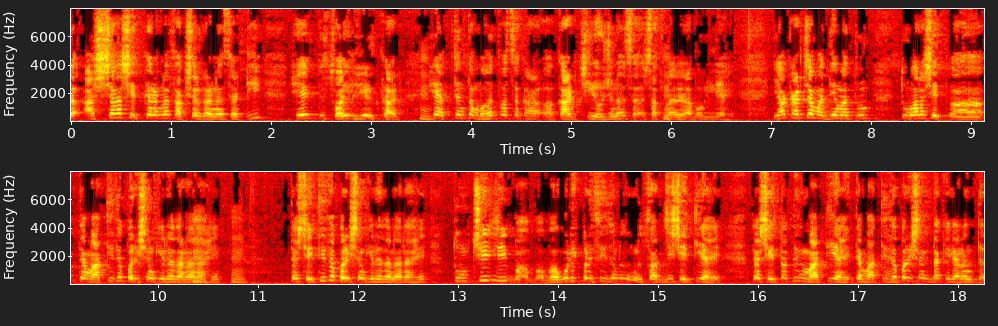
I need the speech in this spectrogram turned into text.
तर अशा शेतकऱ्यांना साक्षर करण्यासाठी हे सॉइल हेल्थ कार्ड हे. अत्यंत महत्वाचं कार्डची योजना शासनाने राबवलेली आहे. या कार्डच्या माध्यमातून तुम्हाला शेत त्या मातीचं परीक्षण केलं जाणार आहे. त्या शेतीचं परीक्षण केलं जाणार आहे. तुमची जी भौगोलिक परिस्थितीनुसार जी शेती आहे त्या शेतातील माती आहे त्या मातीचं परीक्षण एकदा केल्यानंतर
